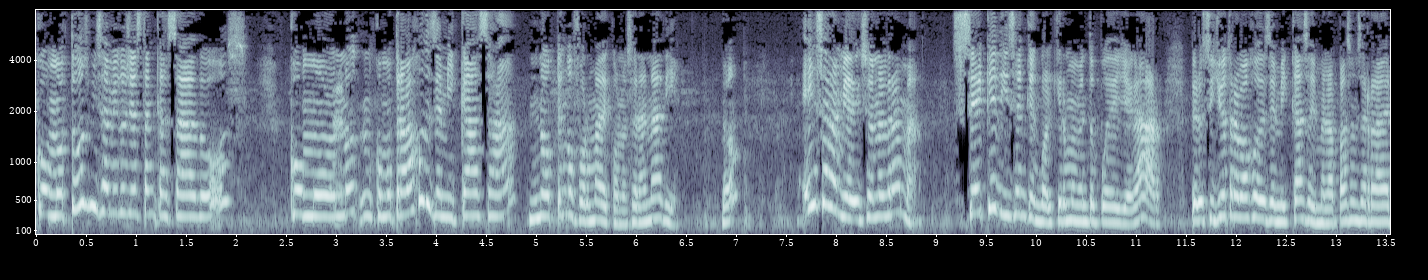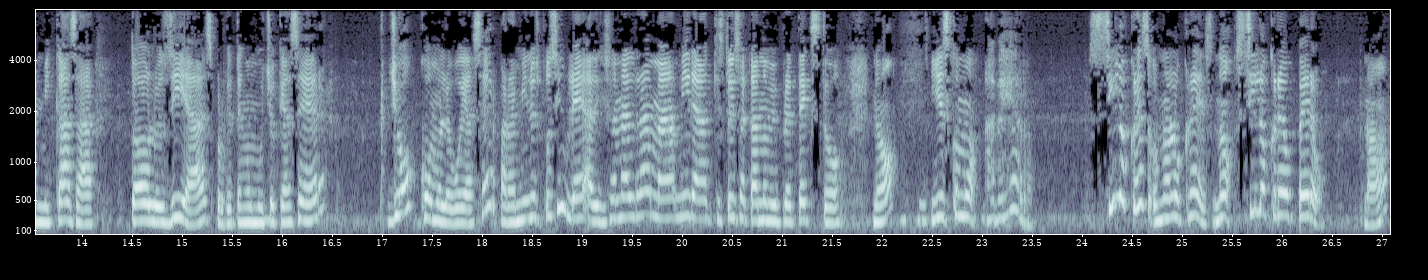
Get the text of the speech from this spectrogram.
como todos mis amigos ya están casados, como, no, como trabajo desde mi casa, no tengo forma de conocer a nadie, ¿no? Esa era mi adicción al drama. Sé que dicen que en cualquier momento puede llegar, pero si yo trabajo desde mi casa y me la paso encerrada en mi casa todos los días porque tengo mucho que hacer, yo cómo le voy a hacer? Para mí no es posible. Adicción al drama, mira, aquí estoy sacando mi pretexto, ¿no? Y es como, a ver, ¿sí lo crees o no lo crees? No, sí lo creo, pero, ¿no?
